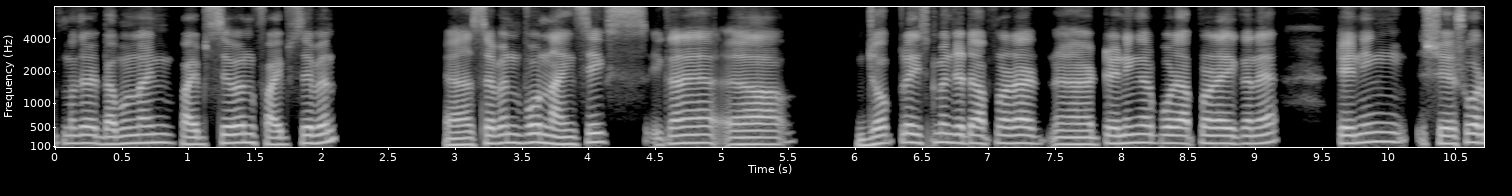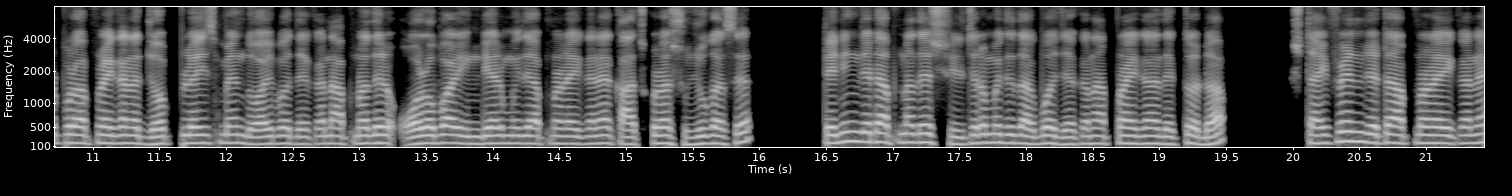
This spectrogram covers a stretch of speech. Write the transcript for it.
আপনাদের double nine five seven five seven seven four nine six এখানে জব প্লেসমেন্ট যেটা আপনারা ট্রেনিংয়ের পরে আপনারা এখানে ট্রেনিং শেষ হওয়ার পর আপনারা এখানে জব প্লেসমেন্ট দেওয়াইব যেখানে আপনাদের অল ওভার ইন্ডিয়ার মধ্যে আপনারা এখানে কাজ করার সুযোগ আছে। ট্রেনিং যেটা আপনাদের শিলচরের মধ্যে থাকব, যেখানে আপনারা এখানে দেখতে ওটা স্টাইফেন্ড যেটা আপনারা এখানে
